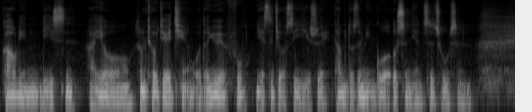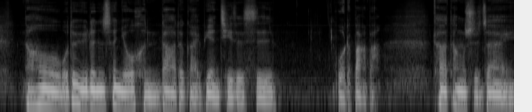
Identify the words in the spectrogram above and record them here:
高龄离世，还有中秋节前，我的岳父也是九十一岁，他们都是民国二十年次出生。然后我对于人生有很大的改变，其实是我的爸爸，他当时在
